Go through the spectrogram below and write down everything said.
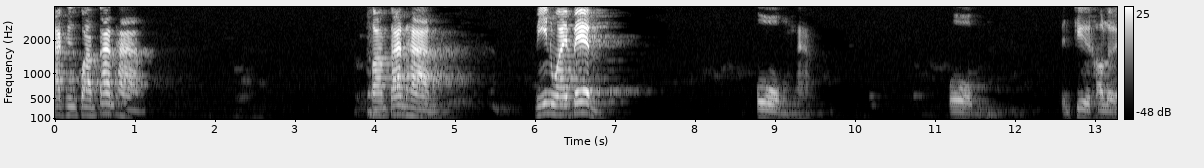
R คือความต้านทาน ความต้านทาน มีหน่วยเป็น โอห์มนะครับ โอห์มเป็นชื่อเขาเลย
